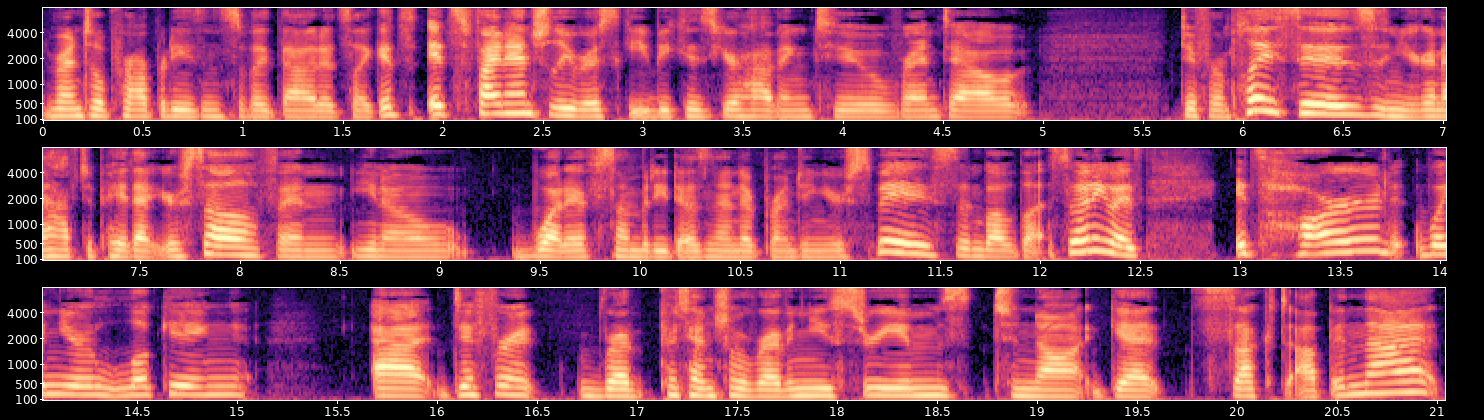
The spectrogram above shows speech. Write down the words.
rental properties and stuff like that it's like it's it's financially risky because you're having to rent out different places and you're going to have to pay that yourself and you know what if somebody doesn't end up renting your space and blah blah, blah. so anyways it's hard when you're looking at different re- potential revenue streams to not get sucked up in that.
